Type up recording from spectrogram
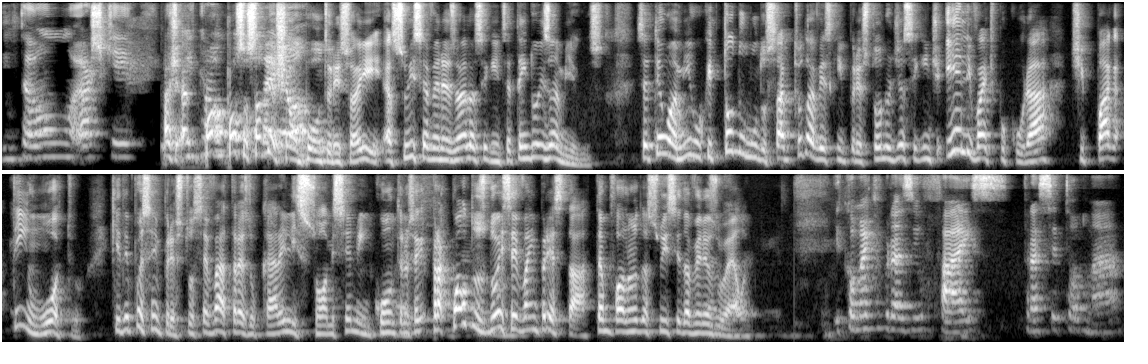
Então, eu acho que. Acho, posso só melhor. deixar um ponto nisso aí? A Suíça e a Venezuela é o seguinte: você tem dois amigos. Você tem um amigo que todo mundo sabe, toda vez que emprestou, no dia seguinte, ele vai te procurar, te paga. Tem um outro que depois você emprestou, você vai atrás do cara, ele some, você não encontra. É. Para qual dos dois você vai emprestar? Estamos falando da Suíça e da Venezuela. E como é que o Brasil faz para se tornar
